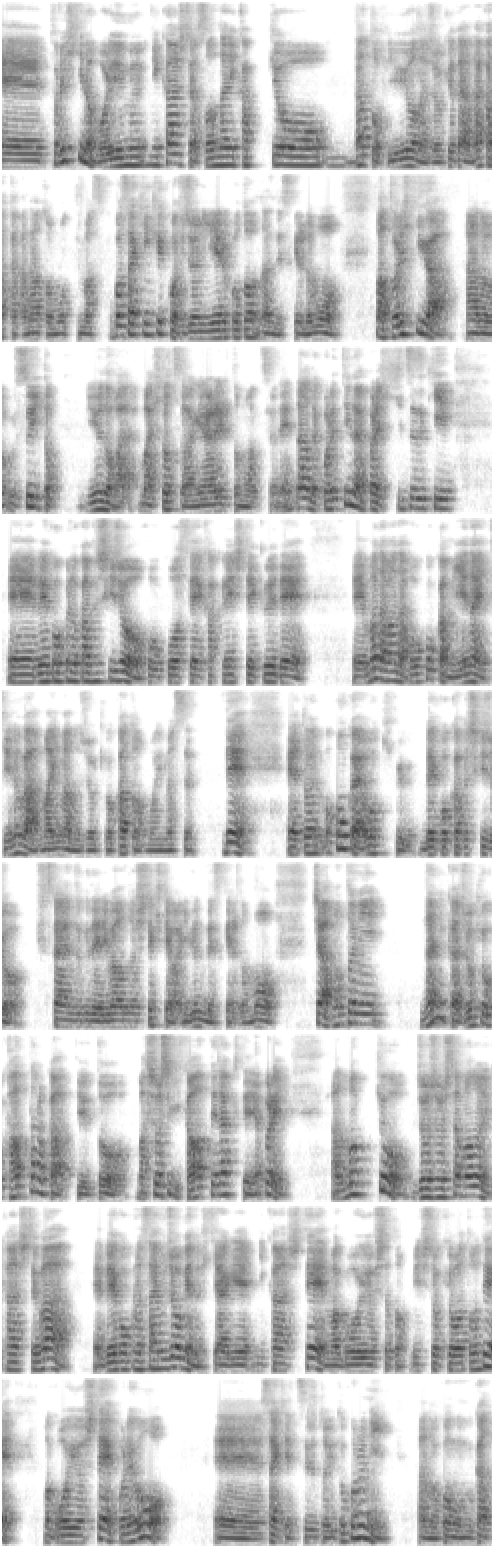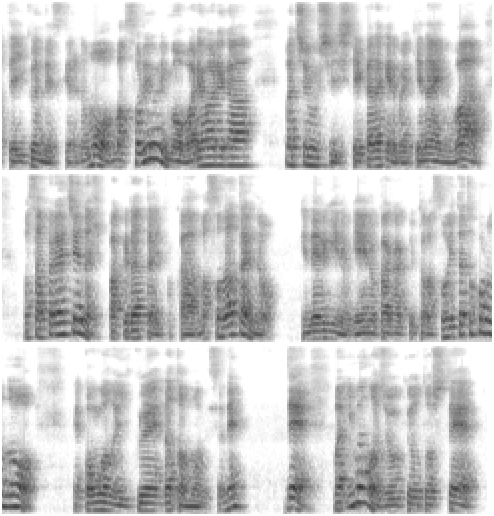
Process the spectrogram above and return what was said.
えー取引のボリュームに関してはそんなに活況だというような状況ではなかったかなと思ってます。ここ最近結構非常に言えることなんですけれども、まあ、取引が、あの、薄いというのが、まあ、一つ挙げられると思うんですよね。なので、これっていうのはやっぱり引き続き、えー米国の株式市場を方向性確認していく上で、えーまだまだ方向感見えないっていうのが、まあ、今の状況かと思います。で、えっ、と、今回大きく米国株式市場2日連続でリバウンドしてきてはいるんですけれども、じゃあ本当に何か状況変わったのかっていうと、まあ、正直変わってなくて、やっぱり、あの、まあ、今日上昇したものに関しては、米国の債務上限の引き上げに関して、まあ、合意をしたと、民主党共和党で、まあ、合意をして、これを、えー採決するというところに、あの、今後向かっていくんですけれども、まあ、それよりも我々が、まあ、注視していかなければいけないのは、まあサプライチェーンの逼迫だったりとか、まあ、そのあたりのエネルギーの原油の価格とか、そういったところの今後の行方だと思うんですよね。で、まあ、今の状況として、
